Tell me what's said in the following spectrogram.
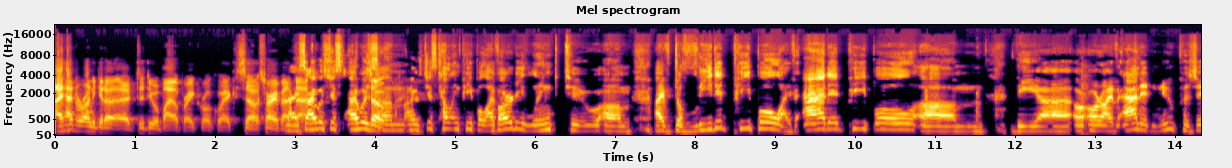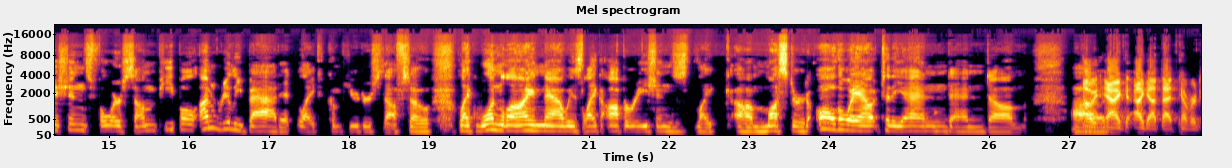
I had to run to get a to do a bio break real quick. So sorry about Nice. that. I was just I was So- um I was just telling people I've already linked to um I've deleted people, I've added people, um the uh or, or I've added new positions for some people. I'm really bad at like computer stuff. So like one line now is like operations like um mustard all the way out to the end and um oh uh, yeah, I, I got that covered.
